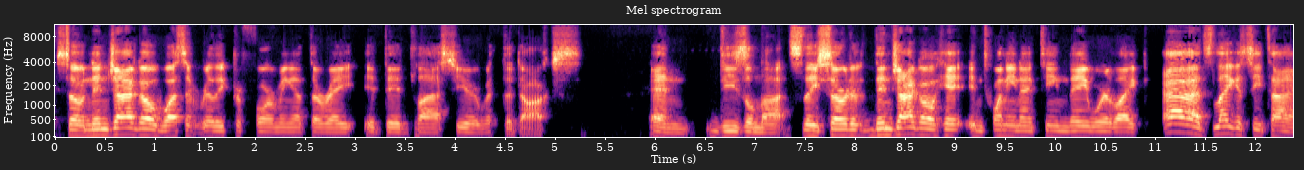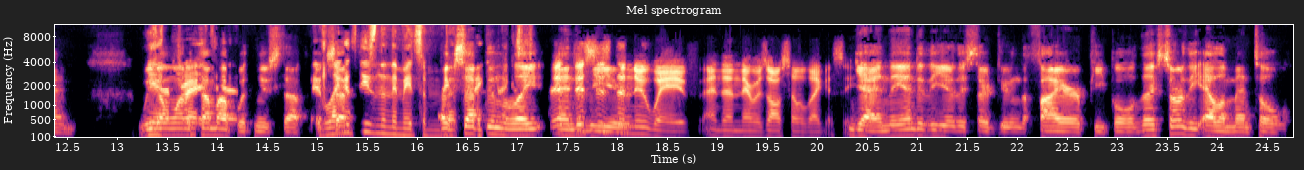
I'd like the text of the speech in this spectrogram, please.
So Ninjago wasn't really performing at the rate it did last year with the docks and Dieselnauts. They sort of Ninjago hit in 2019. They were like, ah, it's legacy time. We Yeah, don't want right, to come yeah. up with new stuff. It Except, legacies, and then they made some. except in the late This, end this of the year. This is the new wave, and then there was also Legacy. Yeah, in the end of the year, they started doing the fire people. The sort of the elemental.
